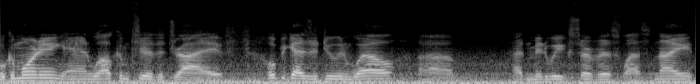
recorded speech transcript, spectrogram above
Well, good morning and welcome to the drive. Hope you guys are doing well. Um, had midweek service last night.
